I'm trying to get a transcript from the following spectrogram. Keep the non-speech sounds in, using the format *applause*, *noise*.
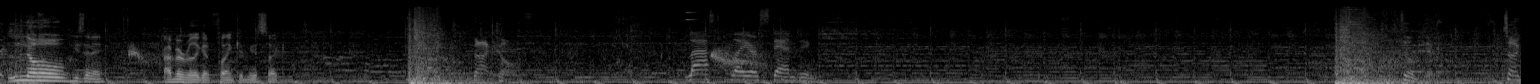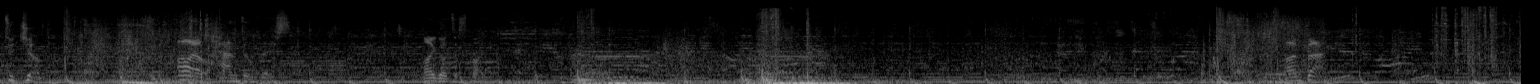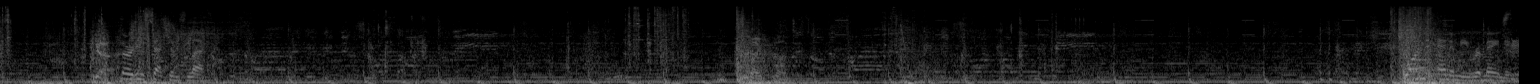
No, he's in A. I have a really good flank. Give me a sec. Back off. Last player standing. Don't hit. Time to jump. I'll handle this. I got the spike. Back. 30 seconds left. Spike planted. One enemy remaining.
